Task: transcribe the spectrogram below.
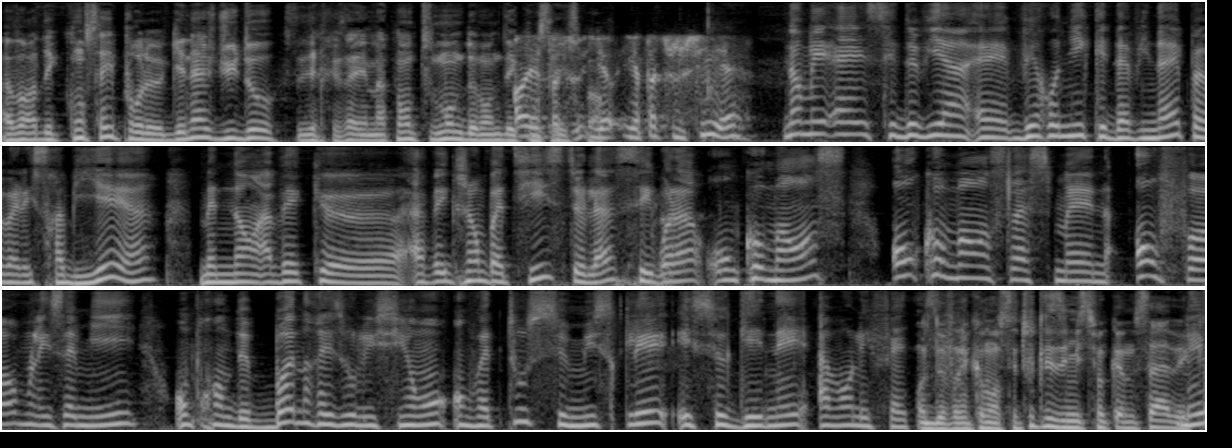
avoir des conseils pour le gainage du dos. C'est-à-dire que ça y est, maintenant tout le monde demande des Il conseils n'y sport. a, pas de souci, hein. Non mais eh, c'est devient eh, Véronique et Davina peuvent aller se rhabiller hein. maintenant avec euh, avec Jean-Baptiste là c'est voilà on commence on commence la semaine en forme les amis on prend de bonnes résolutions on va tous se muscler et se gainer avant les fêtes On devrait commencer toutes les émissions comme ça avec le,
